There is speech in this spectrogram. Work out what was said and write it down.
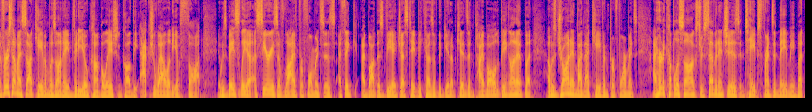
The first time I saw Cave In was on a video compilation called The Actuality of Thought. It was basically a, a, series of live performances. I think I bought this VHS tape because of the Get Up Kids and Piebald being on it, but I was drawn in by that Cave In performance. I heard a couple of songs through 7 inches and tapes friends had made me, but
